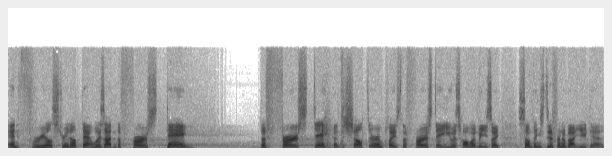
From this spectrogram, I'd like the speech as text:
And for real, straight up, that was on the first day. The first day of the shelter in place, the first day he was home with me, he's like, Something's different about you, Dad.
